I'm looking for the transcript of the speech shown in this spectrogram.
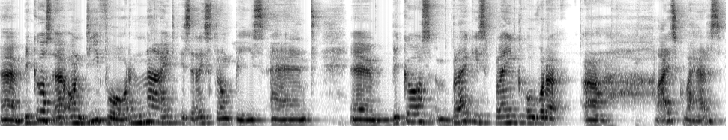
Uh, because uh, on d4, knight is a really strong piece and um, because black is playing over uh, light squares,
